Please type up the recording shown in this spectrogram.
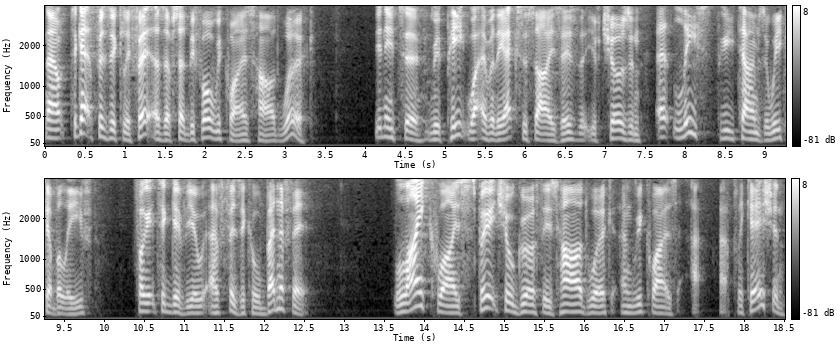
Now, to get physically fit, as I've said before, requires hard work. You need to repeat whatever the exercise is that you've chosen at least three times a week, I believe, for it to give you a physical benefit. Likewise, spiritual growth is hard work and requires a- application.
